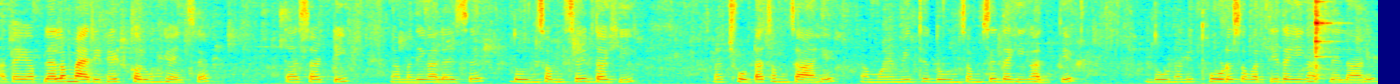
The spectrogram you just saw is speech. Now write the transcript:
आता हे आपल्याला मॅरिनेट करून घ्यायचं आहे त्यासाठी यामध्ये घालायचं आहे दोन चमचे दही. हा छोटा चमचा आहे. त्यामुळे मी इथे दोन चमचे दही घालते. दोन आणि थोडंसं वरती दही घातलेलं आहे.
